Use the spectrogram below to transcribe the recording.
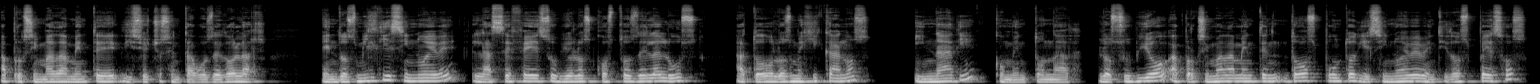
aproximadamente 18 centavos de dólar. En 2019, la CFE subió los costos de la luz a todos los mexicanos y nadie comentó nada. Lo subió aproximadamente en 2.1922 pesos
